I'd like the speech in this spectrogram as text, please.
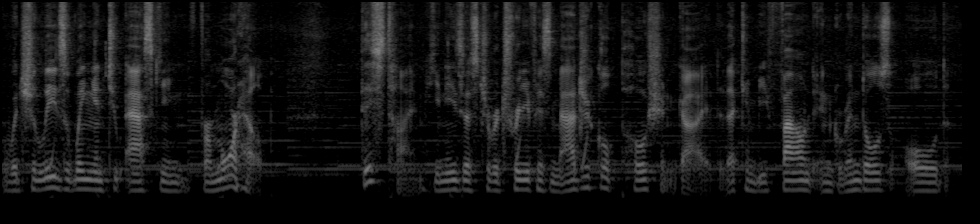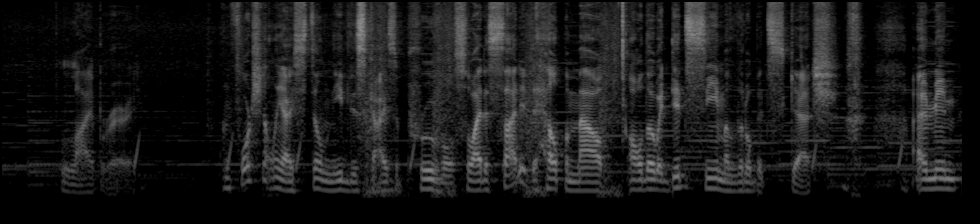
which leads Wing into asking for more help. This time, he needs us to retrieve his magical potion guide that can be found in Grendel's old library. Unfortunately, I still need this guy's approval, so I decided to help him out, although it did seem a little bit sketch. I mean,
